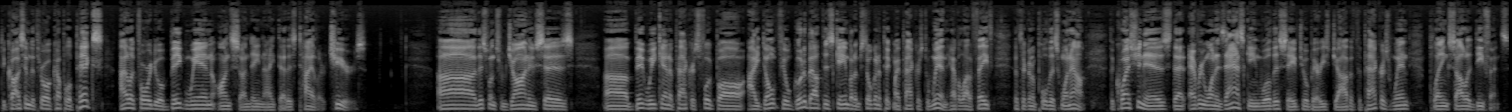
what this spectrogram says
to cause him to throw a couple of picks. I look forward to a big win on Sunday night. That is Tyler. Cheers. Uh, this one's from John, who says uh, big weekend of Packers football. I don't feel good about this game, but I'm still going to pick my Packers to win. Have a lot of faith that they're going to pull this one out. The question is that everyone is asking, will this save Joe Barry's job if the Packers win playing solid defense?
